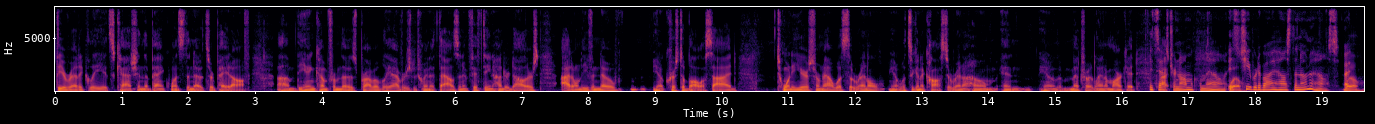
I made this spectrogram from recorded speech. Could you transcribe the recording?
theoretically, it's cash in the bank once the notes are paid off. Um, the income from those probably average between $1,000 and $1,500. I don't even know, you know, crystal ball aside, 20 years from now, what's the rental, you know, what's it going to cost to rent a home in, you know, the metro Atlanta market? It's astronomical I, now. It's well, cheaper to buy a house than own a house. Well,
